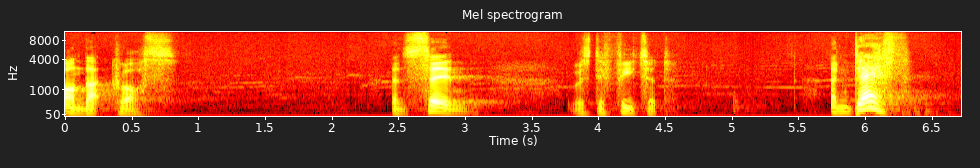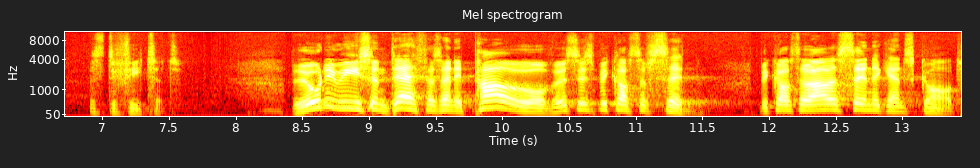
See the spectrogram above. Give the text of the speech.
on that cross. And sin was defeated. And death was defeated. The only reason death has any power over us is because of sin, because of our sin against God.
